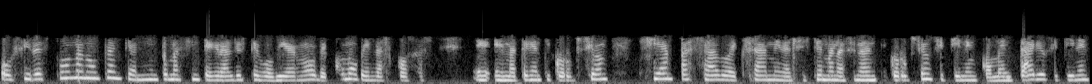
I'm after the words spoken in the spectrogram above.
o si respondan a un planteamiento más integral de este gobierno de cómo ven las cosas eh, en materia anticorrupción, si han pasado examen al Sistema Nacional Anticorrupción, si tienen comentarios, si tienen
